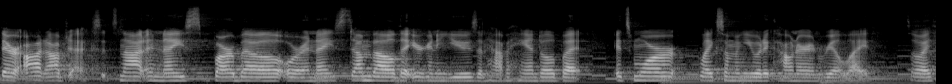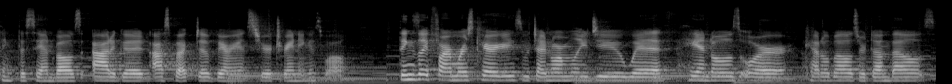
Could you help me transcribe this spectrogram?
they're odd objects. It's not a nice barbell or a nice dumbbell that you're gonna use and have a handle, but it's more like something you would encounter in real life. So I think the sand bells add a good aspect of variance to your training as well. Things like farmer's carries, which I normally do with handles or kettlebells or dumbbells,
